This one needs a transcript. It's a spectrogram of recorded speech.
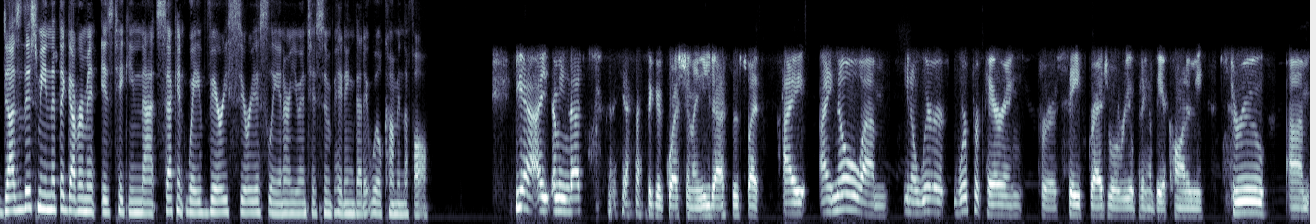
Does this mean that the government is taking that second wave very seriously? And are you anticipating that it will come in the fall? Yeah, I, I mean that's yeah, that's a good question. I need to ask this, but I I know um, you know we're we're preparing for a safe gradual reopening of the economy through um,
